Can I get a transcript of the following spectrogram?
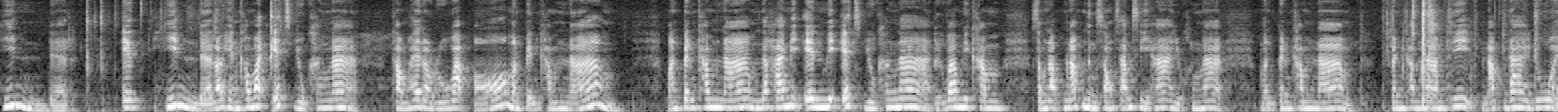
hinder et hinder เราเห็นคำว่า h อยู่ข้างหน้าทำให้เรารู้ว่า อ๋อ มันเป็นคำนาม มันเป็นคำนามนะคะ มี n มี h อยู่ข้างหน้า หรือว่ามีคำสำหรับนับ 1 2 3 4 5 อยู่ข้างหน้า มันเป็นคำนาม เป็นคำนามที่นับได้ด้วย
